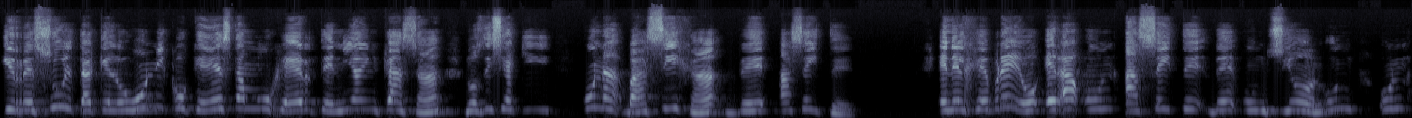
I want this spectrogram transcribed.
Y resulta que lo único que esta mujer tenía en casa, nos dice aquí, una vasija de aceite. En el hebreo era un aceite de unción, un, un,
